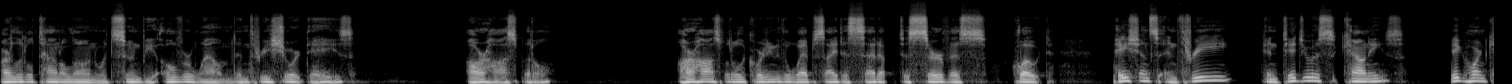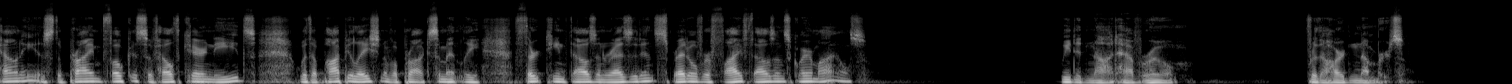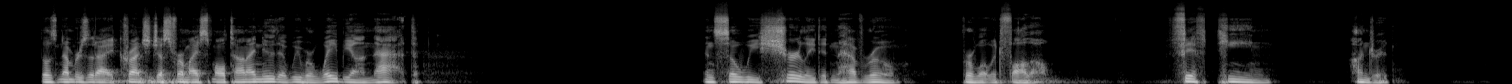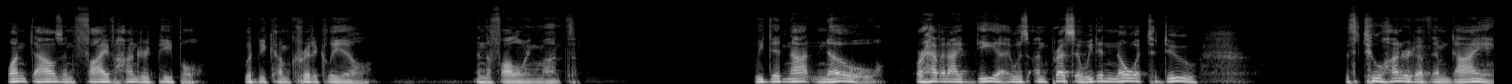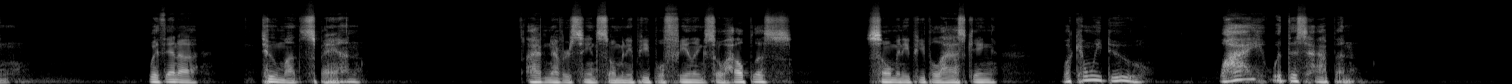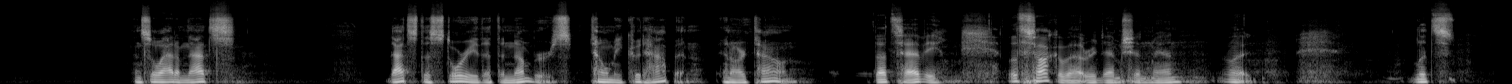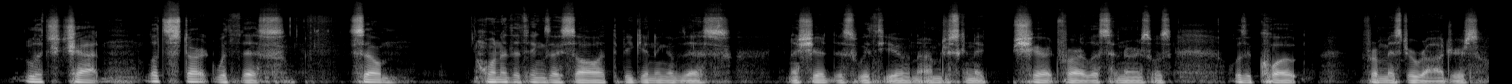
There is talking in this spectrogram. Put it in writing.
Our little town alone would soon be overwhelmed in three short days. Our hospital, our hospital, according to the website, is set up to service, quote, patients in three contiguous counties. Big Horn County is the prime focus of healthcare needs, with a population of approximately 13,000 residents spread over 5,000 square miles. We did not have room for the Hardin numbers. Those numbers that I had crunched just for my small town, I knew that we were way beyond that. And so we surely didn't have room for what would follow. 1,500, 1,500 people would become critically ill in the following month. We did not know or have an idea. It was unprecedented. We didn't know what to do with 200 of them dying within a two month span. I have never seen so many people feeling so helpless, so many people asking, What can we do? Why would this happen? And so, Adam, that's that's the story that the numbers tell me could happen in our town. That's heavy. Let's talk about redemption, man. Let, let's let's chat. Let's start with this. So, one of the things I saw at the beginning of this, and I shared this with you, and I'm just going to share it for our listeners, was was a quote from Mr. Rogers.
